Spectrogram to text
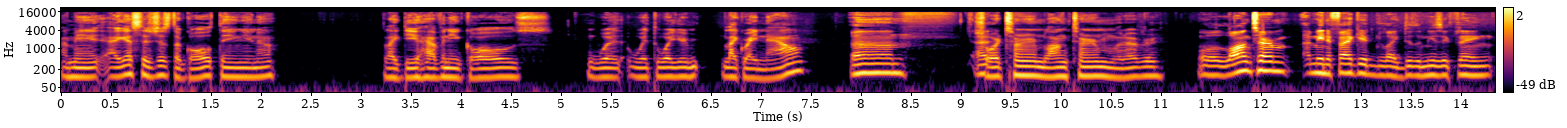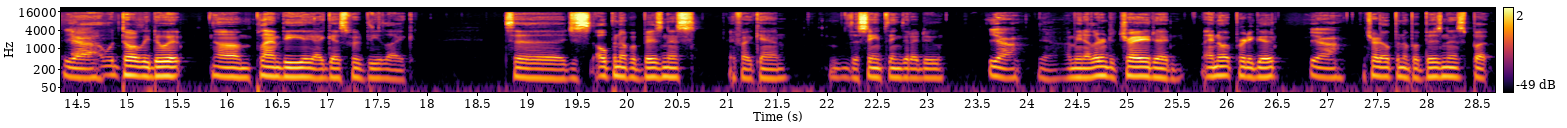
I mean, I guess it's just a goal thing, you know. Like, do you have any goals with with what you're like right now? Um, Short term, long term, whatever. well, long term, I mean, if I could like do the music thing, Yeah. I would totally do it. Um, plan B, I guess, would be like to just open up a business if I can. The same thing that I do. Yeah, Yeah, I mean, I learned to trade and I know it pretty good. yeah, I try to open up a business, but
